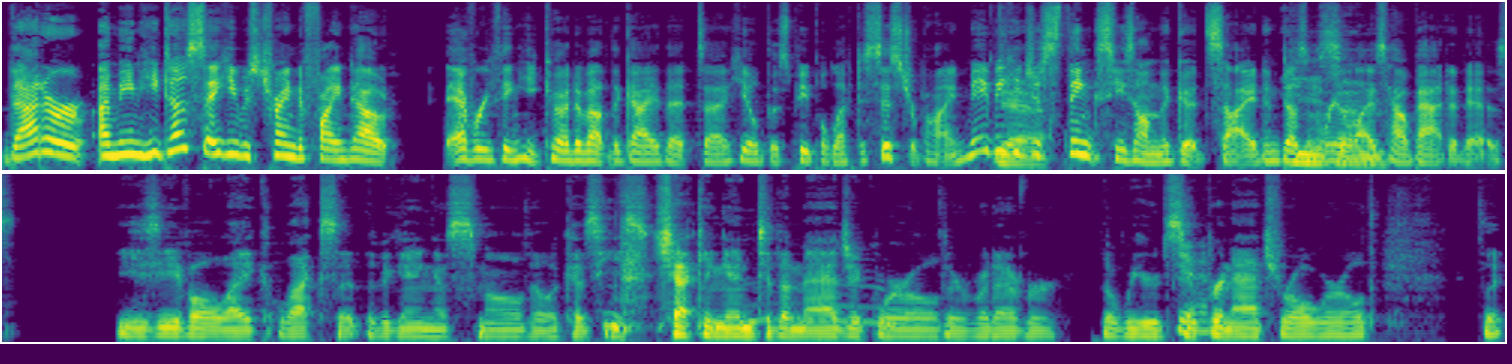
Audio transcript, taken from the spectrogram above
That or, I mean, he does say he was trying to find out everything he could about the guy that uh, healed those people, left his sister behind. Maybe he just thinks he's on the good side and doesn't He's, realize um, how bad it is. He's evil like Lex at the beginning of Smallville because he's checking into the magic world or whatever, the weird Yeah. supernatural world. It's like,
